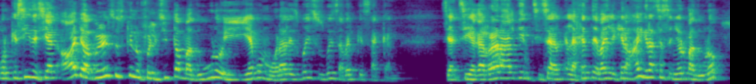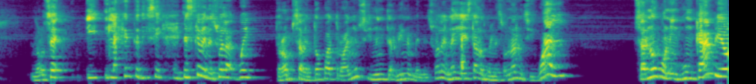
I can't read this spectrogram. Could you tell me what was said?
Porque sí decían, ay, a ver, es que lo felicita Maduro y Evo Morales, güey, esos güeyes a ver qué sacan. Si, si agarrara a alguien, si la gente va y le dijera, ay, gracias, señor Maduro, no lo sé. Y, la gente dice, es que Venezuela, güey, Trump se aventó cuatro años y no intervino en Venezuela. Y ahí están los venezolanos igual. O sea, no hubo ningún cambio.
